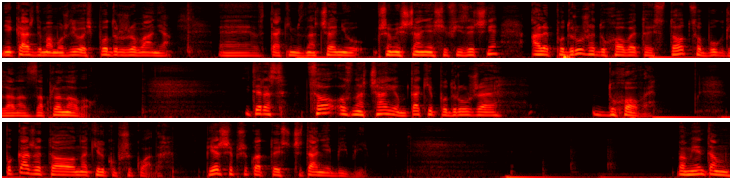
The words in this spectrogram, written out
nie każdy ma możliwość podróżowania e, w takim znaczeniu przemieszczania się fizycznie, ale podróże duchowe to jest to, co Bóg dla nas zaplanował. I teraz, co oznaczają takie podróże duchowe? Pokażę to na kilku przykładach. Pierwszy przykład to jest czytanie Biblii. Pamiętam,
